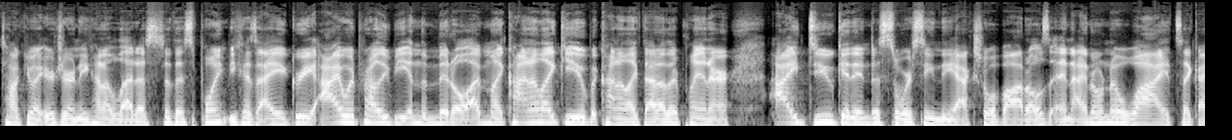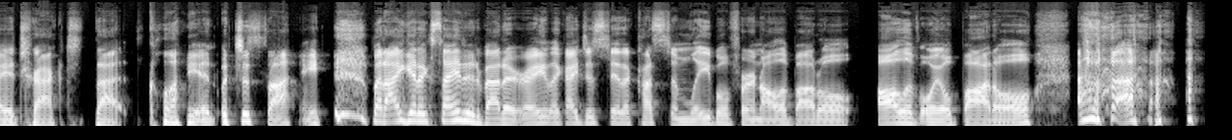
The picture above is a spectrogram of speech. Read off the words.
talking about your journey kind of led us to this point because I agree. I would probably be in the middle. I'm like kind of like you, but kind of like that other planner. I do get into sourcing the actual bottles, and I don't know why. It's like I attract that client, which is fine, but I get excited about it, right? Like I just did a custom label for an olive bottle, olive oil bottle.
